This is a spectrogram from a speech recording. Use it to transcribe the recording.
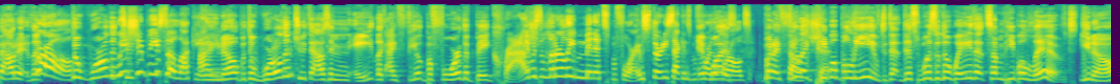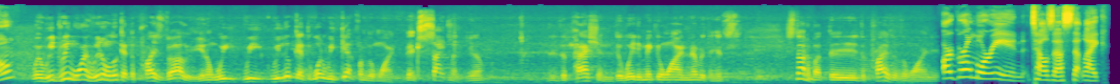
about it, like Girl, the world in we two- should be so lucky. I know, but the world in 2008, like I feel before the big crash, It was literally minutes before. It was 30 seconds before it was. the world. but I feel like shit. people believed that this was the way that some people lived. You know, When we drink wine, we don't look at the price value. You know, we, we, we look at what we get from the wine, the excitement. You know, the, the passion, the way they make the wine and everything. It's it's not about the the price of the wine. Our girl Maureen tells us that, like,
